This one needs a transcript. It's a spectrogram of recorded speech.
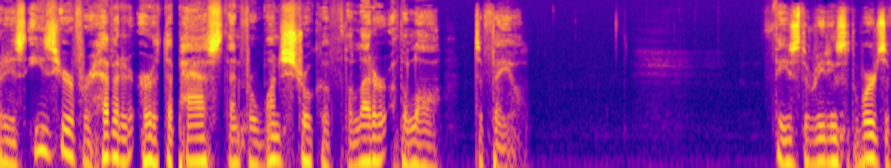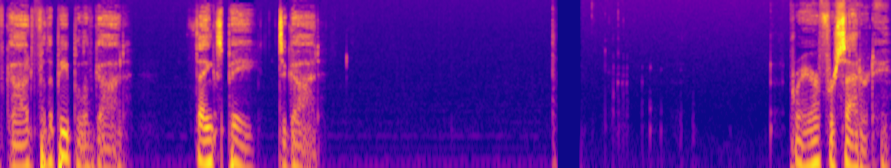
but it is easier for heaven and earth to pass than for one stroke of the letter of the law to fail. These are the readings of the words of God for the people of God. Thanks be to God. Prayer for Saturday.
